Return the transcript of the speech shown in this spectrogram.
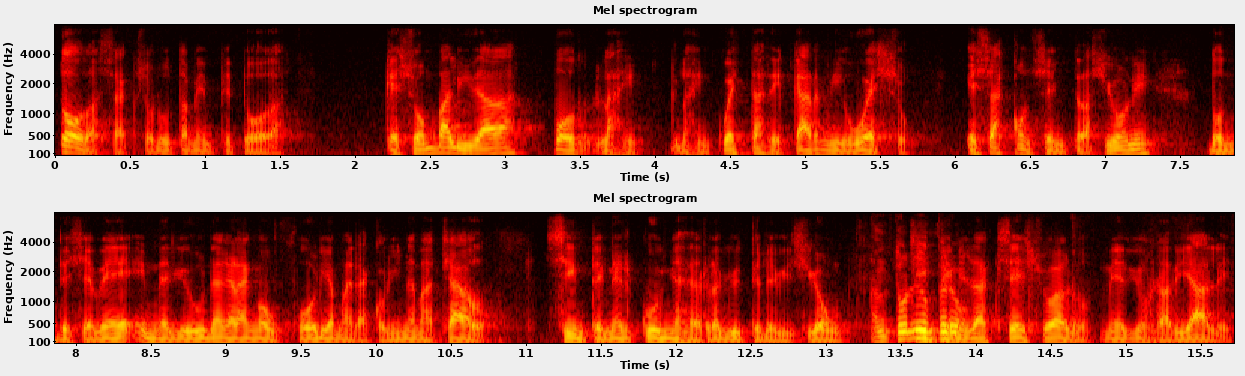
todas, absolutamente todas, que son validadas por las, las encuestas de carne y hueso, esas concentraciones donde se ve en medio de una gran euforia María Corina Machado, sin tener cuñas de radio y televisión, sin tener acceso a los medios radiales,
